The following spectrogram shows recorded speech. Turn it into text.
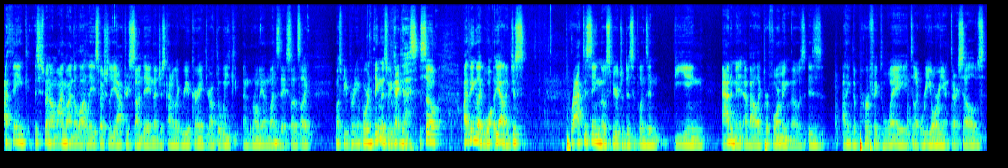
I think it's just been on my mind a lot lately, especially after Sunday, and then just kind of like reoccurring throughout the week, and we're only on Wednesday, so it's like must be a pretty important thing this week, I guess. So I think like yeah, like just practicing those spiritual disciplines and being adamant about like performing those is I think the perfect way to like reorient ourselves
